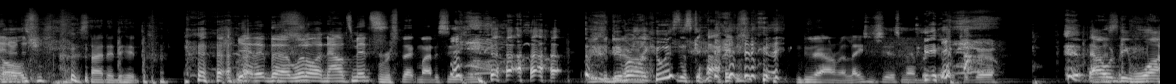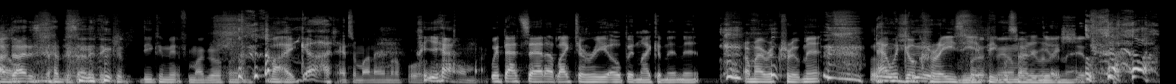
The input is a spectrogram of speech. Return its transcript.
gonna enter the, I decided to hit yeah, the, the little announcements. respect my decision. You can do People are like, "Who is this guy?" do that on relationships, man. Break up with your girl. that would be wild. I decided, I decided to decommit from my girlfriend. My God. Enter my name on the portal. Yeah. Oh. With that said, I'd like to reopen my commitment or my recruitment. Oh, that Oh, would go crazy if people started doing that.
